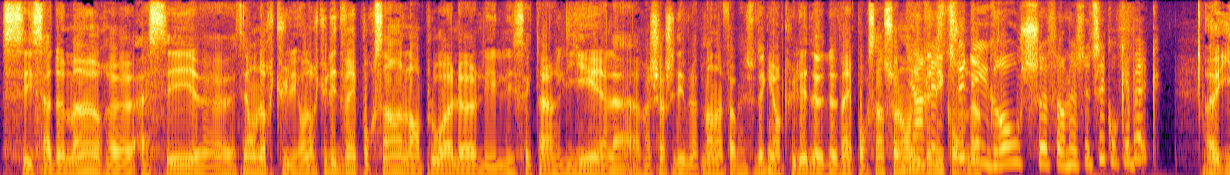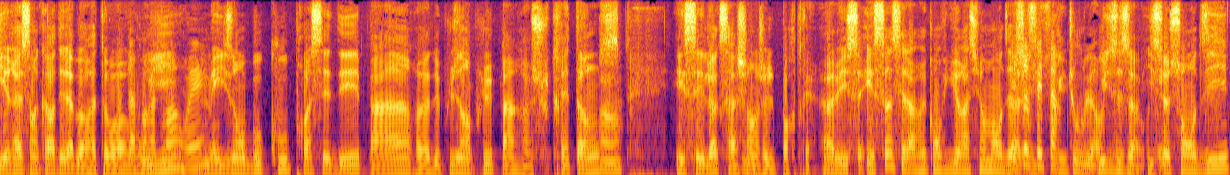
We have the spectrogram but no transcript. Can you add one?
c'est, ça demeure euh, assez... euh, on a reculé. On a reculé de 20 l'emploi, les, les secteurs liés à la recherche et développement dans le pharmaceutique, ils ont reculé de, de 20 selon Il les données qu'on a. des grosses pharmaceutiques au Québec? Euh, il reste encore des laboratoires, oui, mais ils ont beaucoup procédé par, euh, de plus en plus par euh, sous-traitance. Hum. Et c'est là que ça a changé le portrait. Hein. Et ça, c'est la reconfiguration mondiale. Et ça, c'est partout, là. Oui, c'est ça. Ils se sont dit,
